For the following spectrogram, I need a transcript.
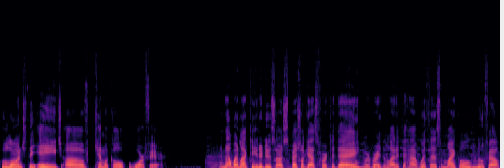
who launched the age of chemical warfare. And now I'd like to introduce our special guest for today. We're very delighted to have with us Michael Neufeld.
